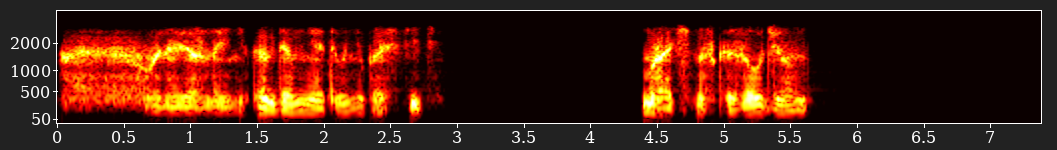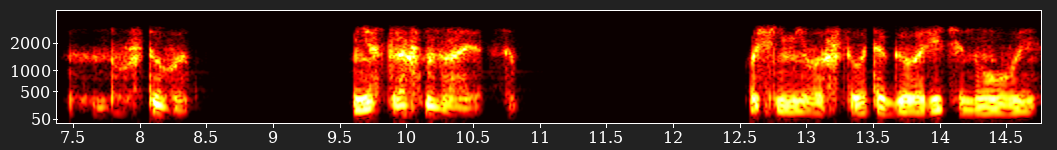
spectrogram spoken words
«Вы, наверное, никогда мне этого не простите», — мрачно сказал Джон. «Ну что вы, мне страшно нравится. Очень мило, что вы так говорите, но, увы,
